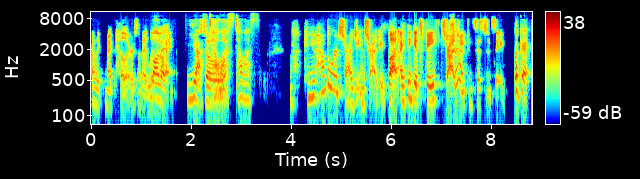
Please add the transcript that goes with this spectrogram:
are like my pillars that i live love by. it. Yeah so, tell us tell us. can you have the word strategy in strategy? But i think it's faith strategy sure. and consistency. Okay.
